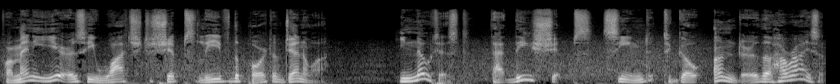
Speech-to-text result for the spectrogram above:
For many years he watched ships leave the port of Genoa. He noticed that these ships seemed to go under the horizon.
